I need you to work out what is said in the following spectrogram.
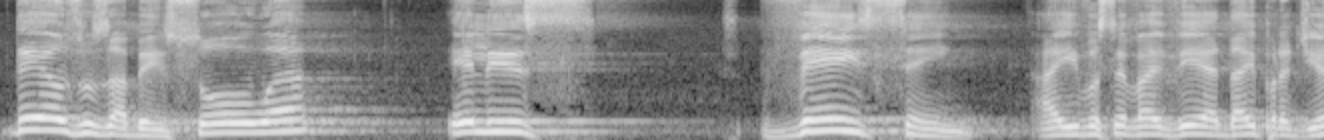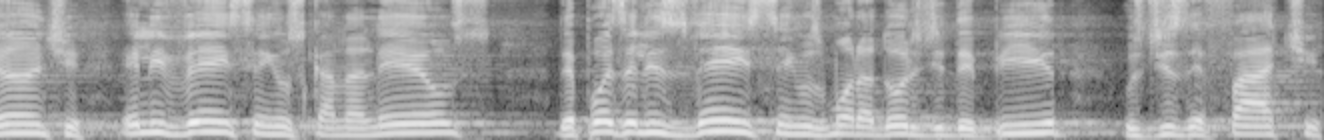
Deus os abençoa, eles vencem, aí você vai ver, é daí para diante, eles vencem os cananeus, depois eles vencem os moradores de Debir, os de Zefate,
